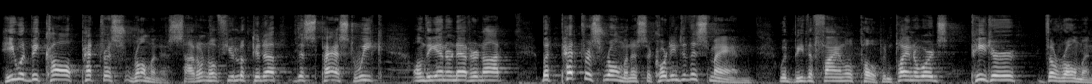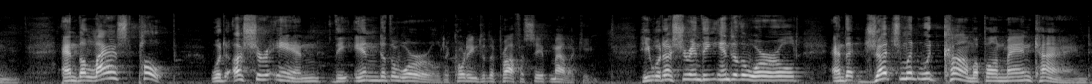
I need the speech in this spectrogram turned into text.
He would be called Petrus Romanus. I don't know if you looked it up this past week on the internet or not, but Petrus Romanus, according to this man, would be the final pope. In plainer words, Peter the Roman. And the last pope would usher in the end of the world, according to the prophecy of Malachi. He would usher in the end of the world, and that judgment would come upon mankind,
